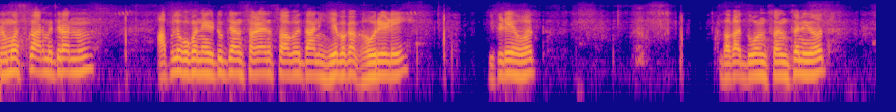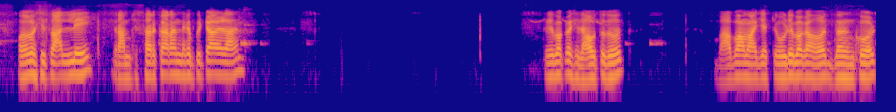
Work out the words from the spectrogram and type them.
नमस्कार मित्रांनो. आपलं कोकण यूट्यूब चॅनल सगळ्यांना स्वागत आणि हे बघा घवरेडे. इकडे होत बघा दोन सणसणी होत बघा कसे चालले. तर आमच्या सरकारने त्याला पिटाळला. ते बघा कसे धावतात होत बाबा माझ्या तेवढे बघा होत धनकोट.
